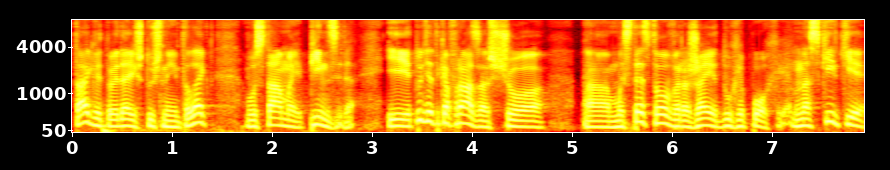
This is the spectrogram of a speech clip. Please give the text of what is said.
Так відповідає штучний інтелект вустами Пінзеля. І тут є така фраза, що е, мистецтво виражає дух епохи. Наскільки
